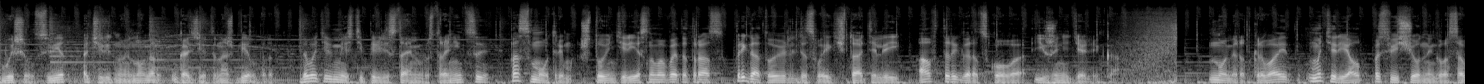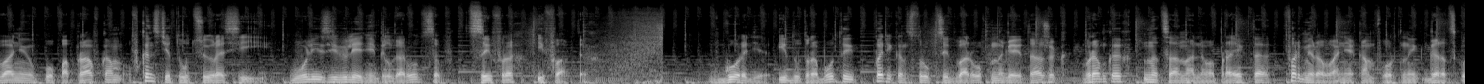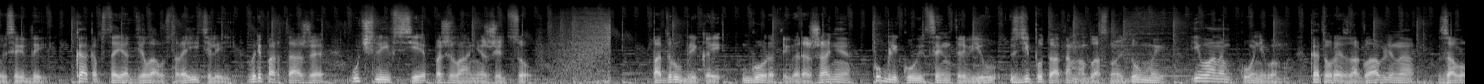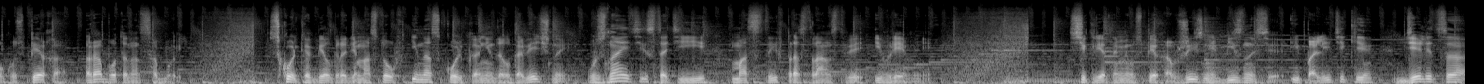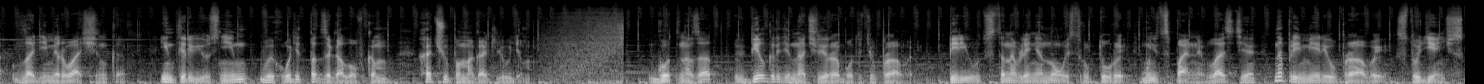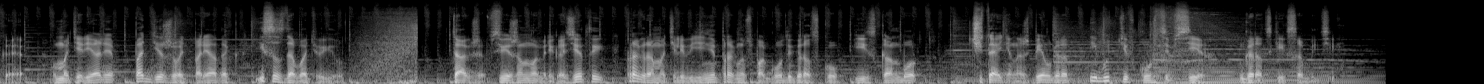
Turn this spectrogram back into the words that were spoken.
Вышел в свет очередной номер газеты «Наш Белгород». Давайте вместе перелистаем его страницы, посмотрим, что интересного в этот раз приготовили для своих читателей авторы городского еженедельника. Номер открывает материал, посвященный голосованию по поправкам в Конституцию России, волеизъявление белгородцев цифрах и фактах. В городе идут работы по реконструкции дворов многоэтажек в рамках национального проекта формирования комфортной городской среды. Как обстоят дела у строителей, в репортаже учли все пожелания жильцов. Под рубрикой «Город и горожане» публикуется интервью с депутатом областной думы Иваном Коневым, которое заглавлено «Залог успеха – работа над собой». Сколько в Белгороде мостов и насколько они долговечны, узнаете из статьи «Мосты в пространстве и времени». Секретами успеха в жизни, бизнесе и политике делится Владимир Ващенко. Интервью с ним выходит под заголовком «Хочу помогать людям». Год назад в Белгороде начали работать управы. Период становления новой структуры муниципальной власти на примере управы «Студенческая». В материале «Поддерживать порядок и создавать уют». Также в свежем номере газеты программа телевидения «Прогноз погоды, гороскоп и сканборд». Читайте наш Белгород и будьте в курсе всех городских событий.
